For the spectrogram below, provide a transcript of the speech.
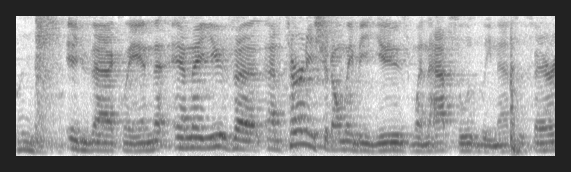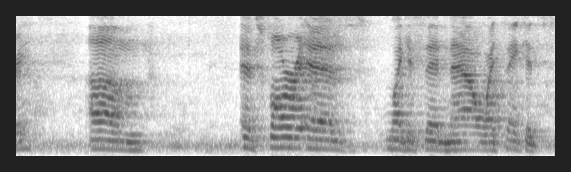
previously. exactly. And, and they use, a, an attorney should only be used when absolutely necessary. Um, as far as, like I said, now I think it's,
